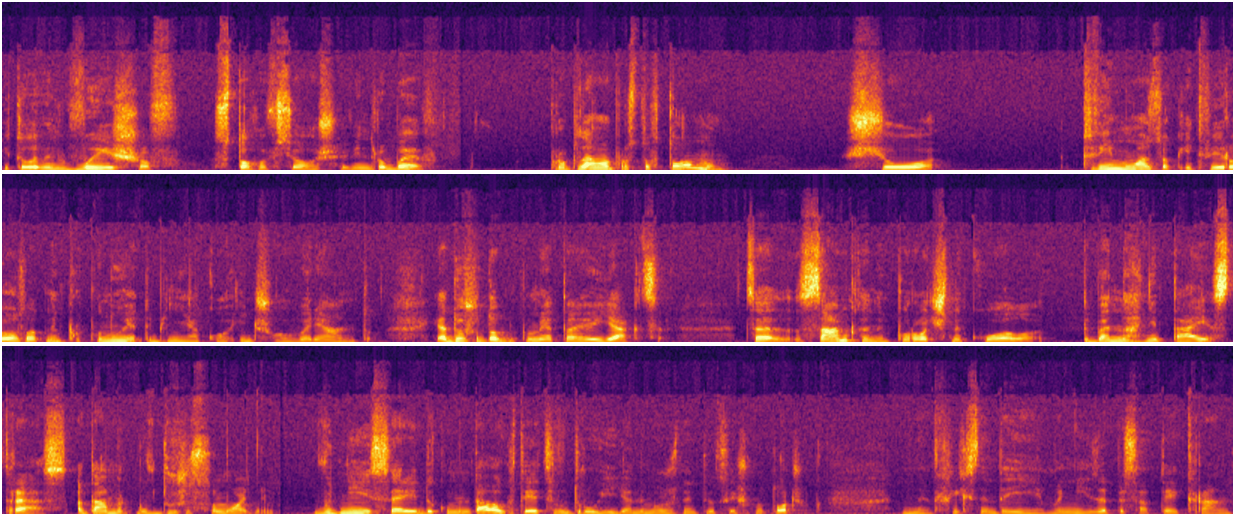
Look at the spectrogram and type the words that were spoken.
і коли він вийшов з того всього, що він робив. Проблема просто в тому, що твій мозок і твій розлад не пропонує тобі ніякого іншого варіанту. Я дуже добре пам'ятаю, як це. Це замкнене порочне коло. Тебе нагнітає стрес. Адамер був дуже самотнім. В одній із серій документалок, здається, в другій. Я не можу знайти цей шматочок. Netflix не дає мені записати екран.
